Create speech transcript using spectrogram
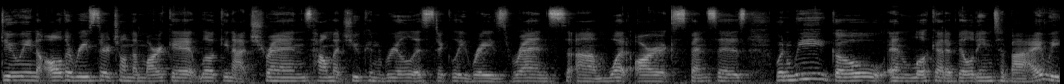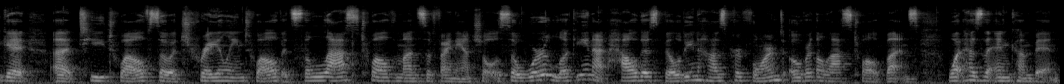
doing all the research on the market, looking at trends, how much you can realistically raise rents, um, what are expenses. When we go and look at a building to buy, we get a T12, so a trailing 12. It's the last 12 months of financials. So we're looking at how this building has performed over the last 12 months. What has the income been?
